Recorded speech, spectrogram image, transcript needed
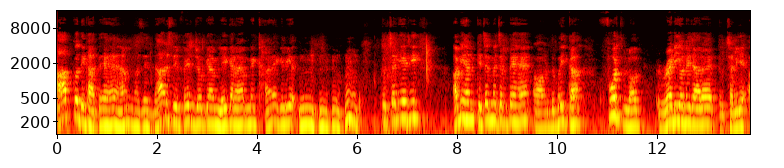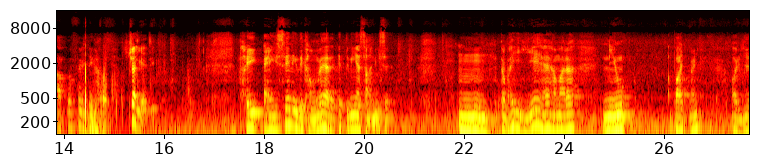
आपको दिखाते हैं हम मज़ेदार सी फ़िश जो कि हम लेकर आए अपने खाने के लिए। तो चलिए जी, अभी हम किचन में चलते हैं और दुबई का फोर्थ व्लॉग रेडी होने जा रहा है। तो चलिए आपको फ़िश दिखाते हैं। चलिए जी। भाई, ऐसे नहीं दिखाऊँगा यार, इतनी आसानी से। तो भाई ये है हमारा न्यू अपार्टमेंट और ये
